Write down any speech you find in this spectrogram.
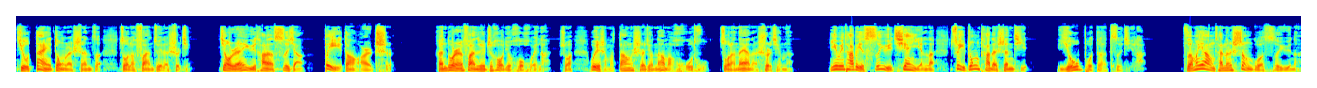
就带动了身子，做了犯罪的事情，叫人与他的思想背道而驰。很多人犯罪之后就后悔了，说为什么当时就那么糊涂，做了那样的事情呢？因为他被私欲牵引了，最终他的身体由不得自己了。怎么样才能胜过私欲呢？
